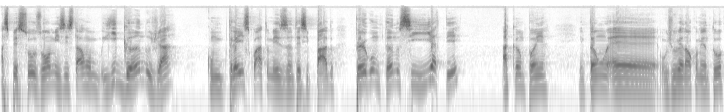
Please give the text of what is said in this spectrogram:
as pessoas, os homens, estavam ligando já, com três, quatro meses antecipado, perguntando se ia ter a campanha. Então, é, o Juvenal comentou,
